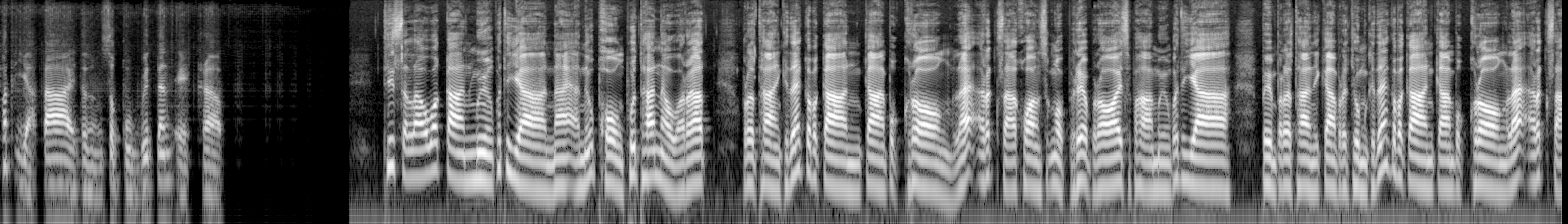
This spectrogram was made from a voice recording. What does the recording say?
พัทยาใต้ถนนสุขุมวิทนั่นเองครับ ที่สลาวการเมืองพัทยานายอนุพงศ์พุทธนวรัตน์ประธานคณะกรรมการการปกครอง และรักษาความสงบเรียบร้อยสภาเมืองพัทยา เป็นประธานในการประชุมคณะกรรมการการปกครอง และรักษา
